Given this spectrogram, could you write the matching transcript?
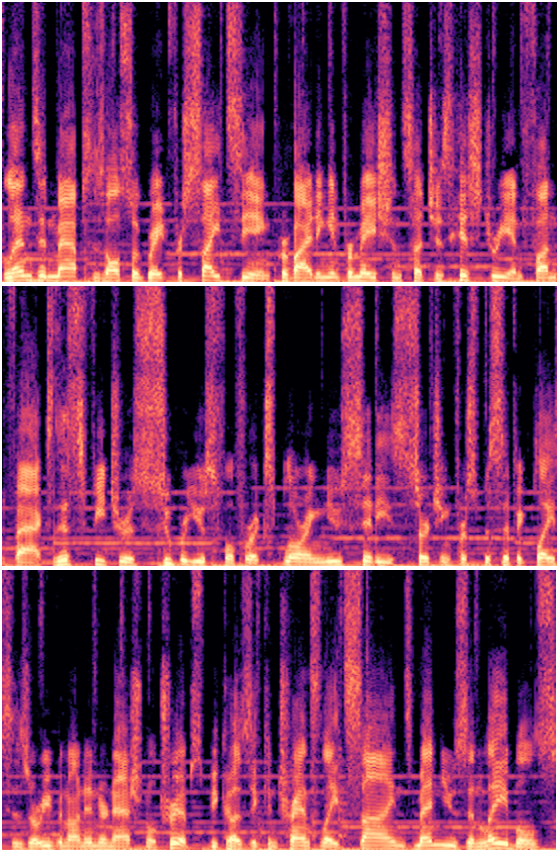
Lens in Maps is also great for sightseeing, providing information such as history and fun facts. This feature is super useful for exploring new cities, searching for specific places, or even on international trips because it can translate signs, menus, and labels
